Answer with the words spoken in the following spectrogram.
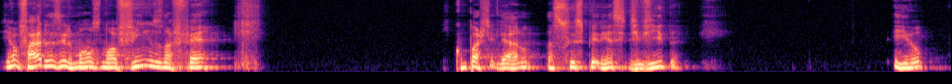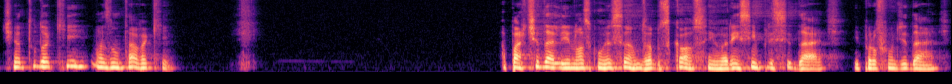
E há vários irmãos novinhos na fé que compartilharam da sua experiência de vida. E eu tinha tudo aqui, mas não estava aqui. A partir dali nós começamos a buscar o Senhor em simplicidade e profundidade.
